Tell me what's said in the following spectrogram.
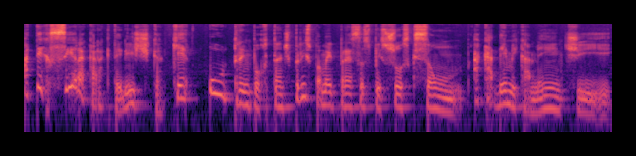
A terceira característica, que é ultra importante, principalmente para essas pessoas que são academicamente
